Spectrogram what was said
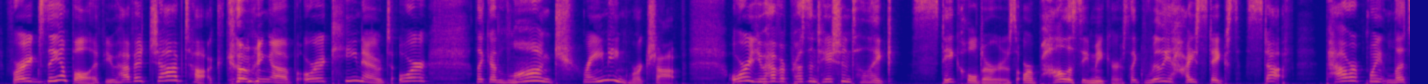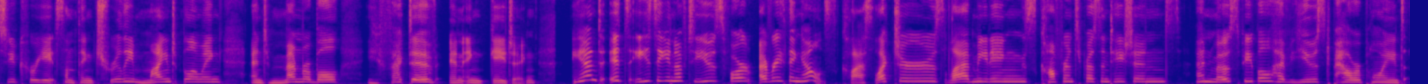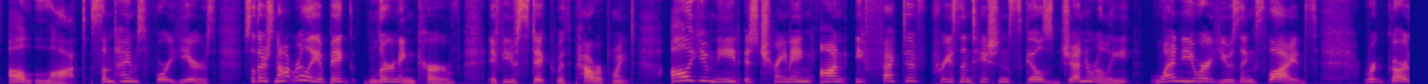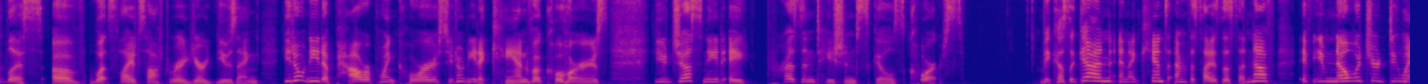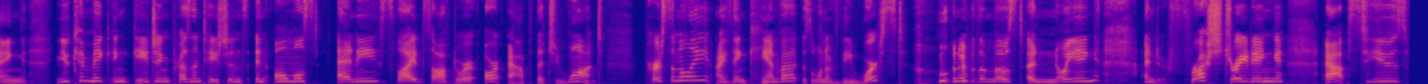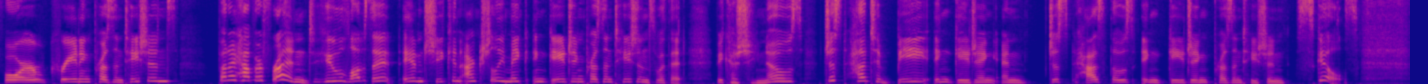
For example, if you have a job talk coming up, or a keynote, or like a long training workshop, or you have a presentation to like stakeholders or policymakers, like really high stakes stuff. PowerPoint lets you create something truly mind blowing and memorable, effective, and engaging. And it's easy enough to use for everything else class lectures, lab meetings, conference presentations. And most people have used PowerPoint a lot, sometimes for years. So there's not really a big learning curve if you stick with PowerPoint. All you need is training on effective presentation skills generally when you are using slides, regardless of what slide software you're using. You don't need a PowerPoint course, you don't need a Canva course, you just need a presentation skills course. Because again, and I can't emphasize this enough, if you know what you're doing, you can make engaging presentations in almost any slide software or app that you want. Personally, I think Canva is one of the worst, one of the most annoying and frustrating apps to use for creating presentations. But I have a friend who loves it and she can actually make engaging presentations with it because she knows just how to be engaging and just has those engaging presentation skills.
